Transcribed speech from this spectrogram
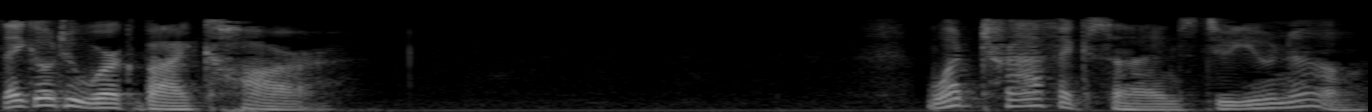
They go to work by car. What traffic signs do you know?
